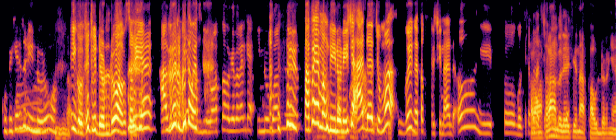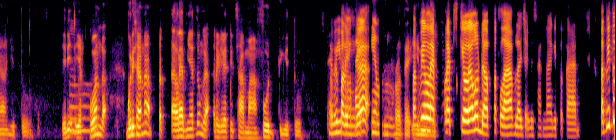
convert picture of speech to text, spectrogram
Gue pikir itu di Indo doang. Enggak. Ih, gue kira juga doang doang, sorry ya. Gue- gue tau- Sambiloto gitu kan kayak Indo banget. Tapi emang di Indonesia ada, cuma gue nggak tahu di Cina ada. Oh gitu, gue kira Kalau nggak salah ngambil dari. Cina powdernya gitu. Jadi ya Oh. gua nggak, gua di sana labnya tuh nggak related sama food gitu, Tapi paling enggak, protein. protein. tapi lab lab skillnya lo dapet lah belajar di sana gitu kan. Tapi itu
